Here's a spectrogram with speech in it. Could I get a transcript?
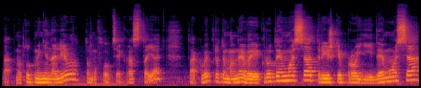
Так, ну тут мені наліво, тому хлопці якраз стоять. Так, викрутимо, не викрутимося, трішки проїдемося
